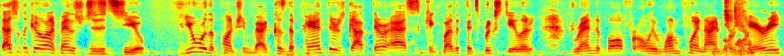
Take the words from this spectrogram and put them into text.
That's what the Carolina Panthers did to you. You were the punching bag because the Panthers got their asses kicked by the Pittsburgh Steelers, ran the ball for only 1.9 per carry.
